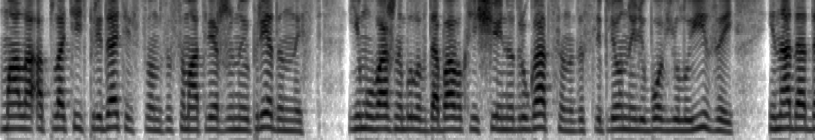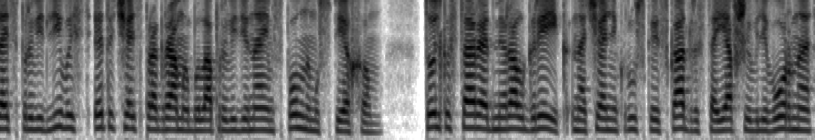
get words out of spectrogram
мало оплатить предательством за самоотверженную преданность. Ему важно было вдобавок еще и надругаться над ослепленной любовью Луизой, и надо отдать справедливость, эта часть программы была проведена им с полным успехом. Только старый адмирал Грейк, начальник русской эскадры, стоявший в Ливорно,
